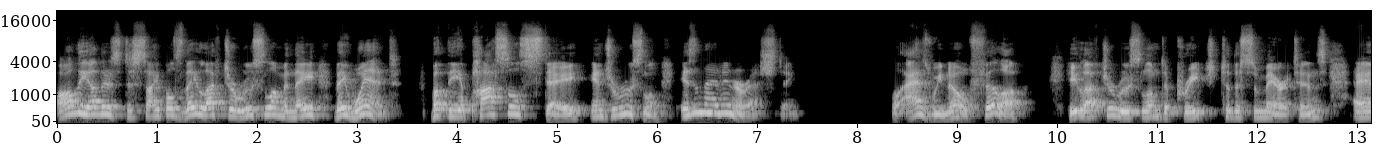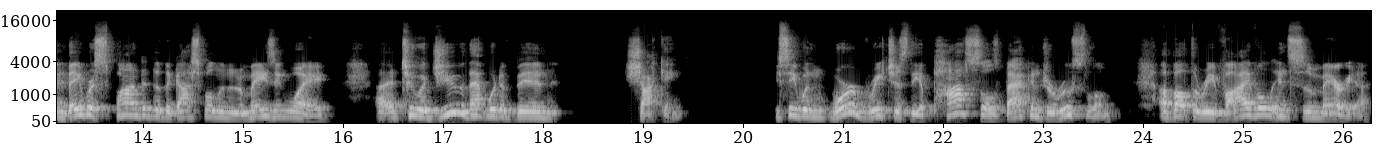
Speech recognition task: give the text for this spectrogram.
All the others disciples, they left Jerusalem and they, they went, but the apostles stay in Jerusalem. Isn't that interesting? Well, as we know, Philip, he left Jerusalem to preach to the Samaritans, and they responded to the gospel in an amazing way. Uh, to a Jew, that would have been shocking. You see, when word reaches the apostles back in Jerusalem about the revival in Samaria,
